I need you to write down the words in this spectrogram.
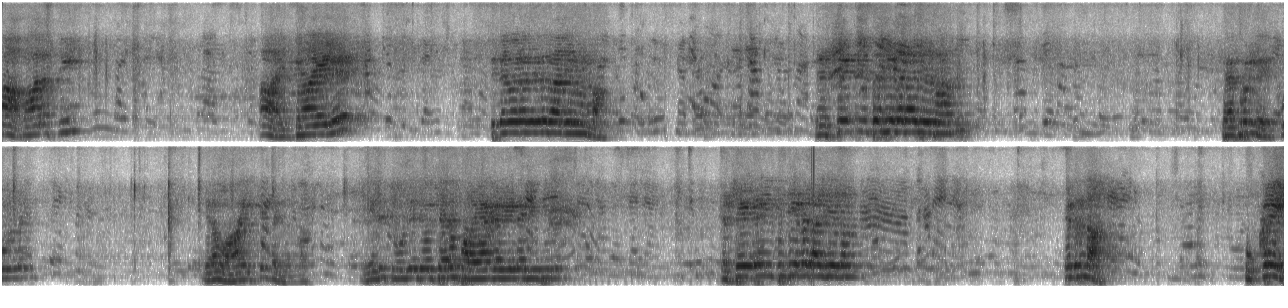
ആ പാലസ്തീൻ. ആ ഇസ്രായേൽ. പിന്നെ വേറെ ഏതെങ്കിലും രാജ്യങ്ങളുണ്ടോ? റഷ്യക്ക് യുദ്ധം ചെയ്ത രാജ്യം ഏതാ? പേപ്പറില്ലേ? സ്കൂളിൽ. ഇങ്ങനെ വായിക്കണ്ടല്ലോ ഏത് ചോദ്യം ചോദിച്ചാലും പറയാൻ കഴിയുന്ന രീതി റഷ്യക്ക് യുദ്ധം ചെയ്യുന്ന രാജ്യം കേട്ടിട്ടുണ്ടോ? ഉക്രൈൻ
